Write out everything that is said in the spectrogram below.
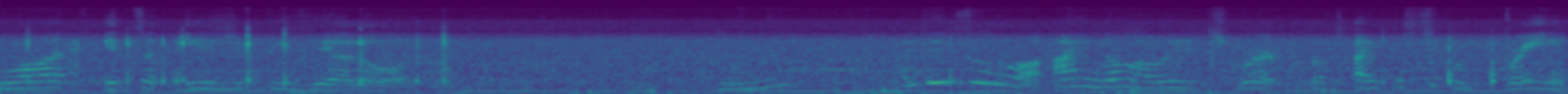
What? It's an easy peasy alone. Hmm? I think so. I know how it's works, but I have a super brain.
